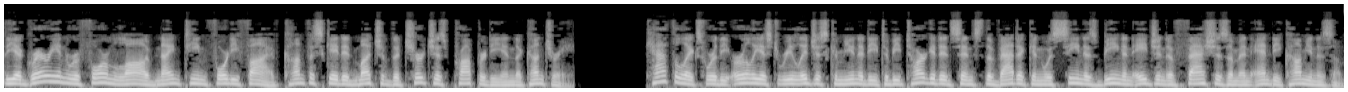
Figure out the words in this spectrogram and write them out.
The Agrarian Reform Law of 1945 confiscated much of the Church's property in the country. Catholics were the earliest religious community to be targeted since the Vatican was seen as being an agent of fascism and anti-communism.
